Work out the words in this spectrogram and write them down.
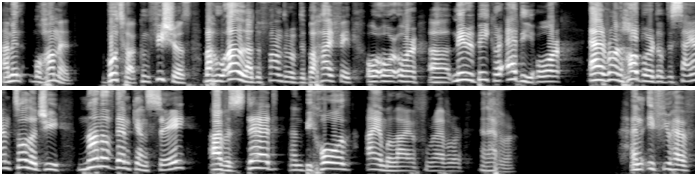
I mean, Muhammad, Buddha, Confucius, Baha'u'llah, the founder of the Baha'i faith, or, or, or uh, Mary Baker Eddy, or L. Ron Hubbard of the Scientology, none of them can say, I was dead and behold, I am alive forever and ever. And if you have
